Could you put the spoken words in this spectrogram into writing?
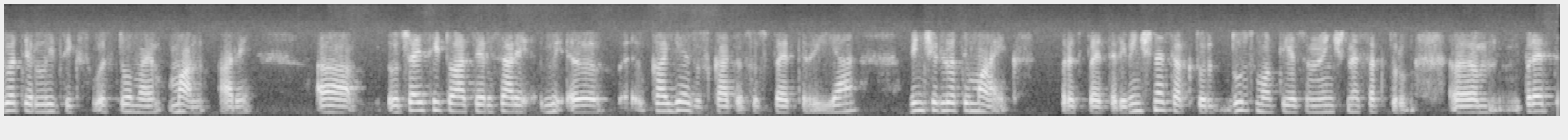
ļoti ir līdzīgs, es domāju, man arī. Uh, šai situācijā es arī, uh, kā Jēzus skatās uz Peteri, jā, viņš ir ļoti maigs pret Pēteri. Viņš nesaka tur dusmoties un viņš nesaka tur um, pret,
